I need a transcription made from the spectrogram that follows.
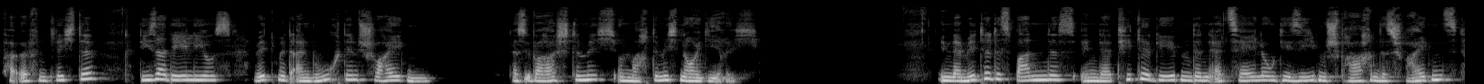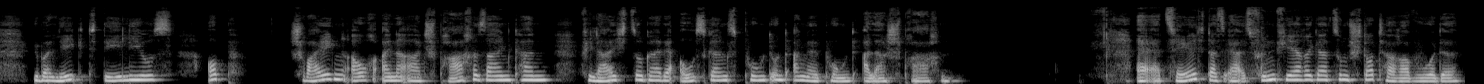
veröffentlichte, dieser Delius widmet ein Buch dem Schweigen. Das überraschte mich und machte mich neugierig. In der Mitte des Bandes, in der titelgebenden Erzählung Die sieben Sprachen des Schweigens, überlegt Delius, ob Schweigen auch eine Art Sprache sein kann, vielleicht sogar der Ausgangspunkt und Angelpunkt aller Sprachen. Er erzählt, dass er als Fünfjähriger zum Stotterer wurde,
